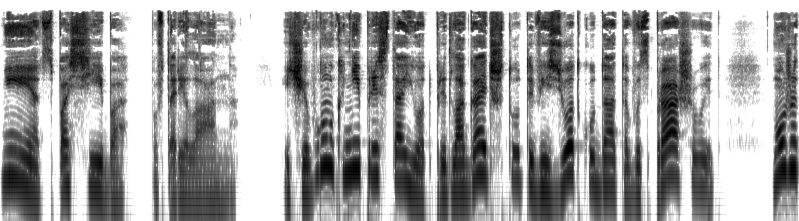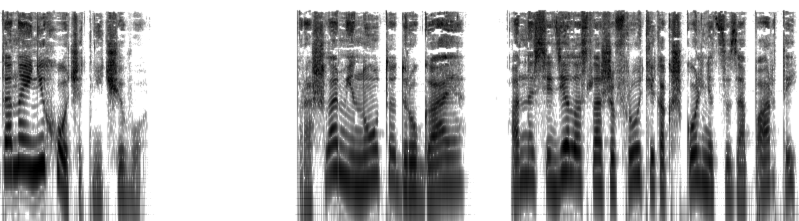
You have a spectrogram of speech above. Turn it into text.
«Нет, спасибо», — повторила Анна. «И чего он к ней пристает, предлагает что-то, везет куда-то, выспрашивает? Может, она и не хочет ничего. Прошла минута, другая. Анна сидела, сложив руки, как школьница за партой,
